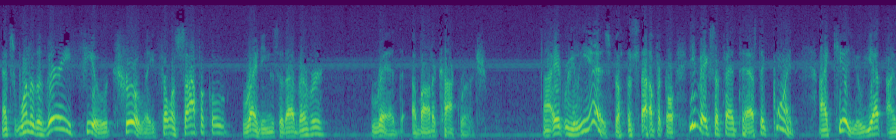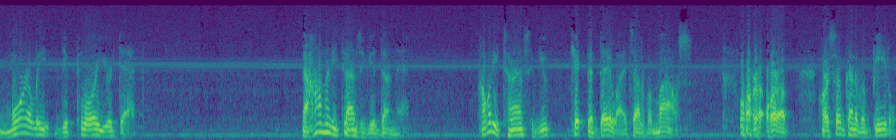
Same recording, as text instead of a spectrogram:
That's one of the very few truly philosophical writings that I've ever read about a cockroach. Now, it really is philosophical. He makes a fantastic point. I kill you, yet I morally deplore your death. Now, how many times have you done that? How many times have you kicked the daylights out of a mouse or, or a or some kind of a beetle.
